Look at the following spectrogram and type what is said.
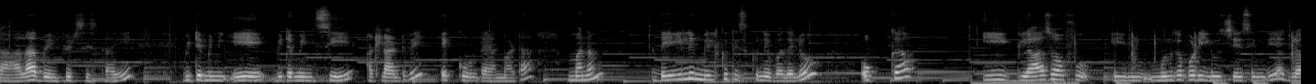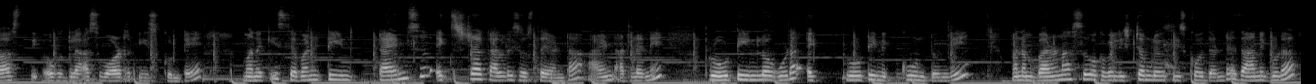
చాలా బెనిఫిట్స్ ఇస్తాయి. విటమిన్ ఏ విటమిన్ సి అట్లాంటివి ఎక్కువ ఉంటాయి అన్నమాట మనం డైలీ మిల్క్ తీసుకునే బదులు ఒక్క ఈ గ్లాస్ ఆఫ్ ఈ మునగపొడి యూజ్ చేసింది ఆ గ్లాస్ ఒక గ్లాస్ వాటర్ తీసుకుంటే మనకి సెవెంటీన్ టైమ్స్ ఎక్స్ట్రా క్యాలరీస్ వస్తాయంట. అండ్ అట్లనే ప్రోటీన్లో కూడా ఎక్ ప్రోటీన్ ఎక్కువ ఉంటుంది. మనం బనానాస్ ఒకవేళ ఇష్టం లేవు తీసుకోవద్దంటే దానికి కూడా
